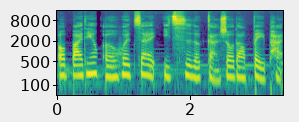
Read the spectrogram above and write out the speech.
而白天鹅会再一次的感受到背叛，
